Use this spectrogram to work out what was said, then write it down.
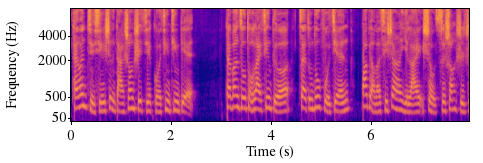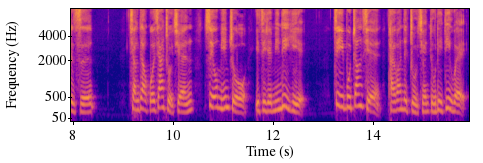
台湾举行盛大双十节国庆庆典，台湾总统赖清德在总统府前发表了其上任以来首次双十致辞，强调国家主权、自由民主以及人民利益，进一步彰显台湾的主权独立地位。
